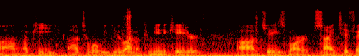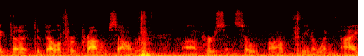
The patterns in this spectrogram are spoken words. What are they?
um, a key uh, to what we do. I'm a communicator. Uh, Jay's more scientific uh, developer, problem solver uh, person. So you know when I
